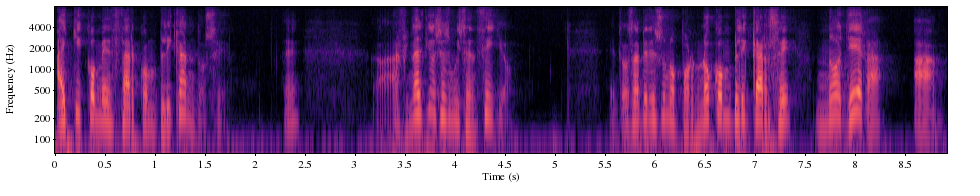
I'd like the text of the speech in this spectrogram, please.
hay que comenzar complicándose. ¿eh? Al final Dios es muy sencillo. Entonces a veces uno por no complicarse no llega a,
